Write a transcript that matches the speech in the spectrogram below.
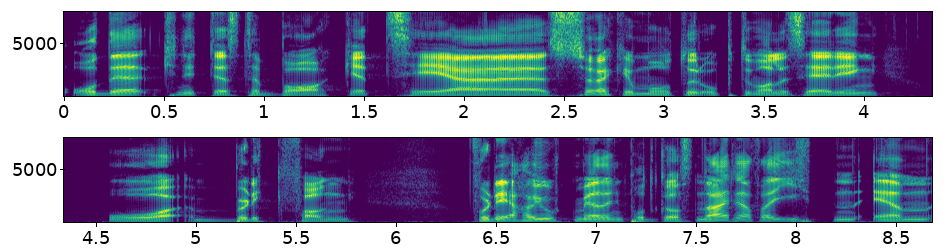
og det knyttes tilbake til søkemotoroptimalisering og blikkfang. For det jeg har gjort med den podkasten, er at jeg har gitt den en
